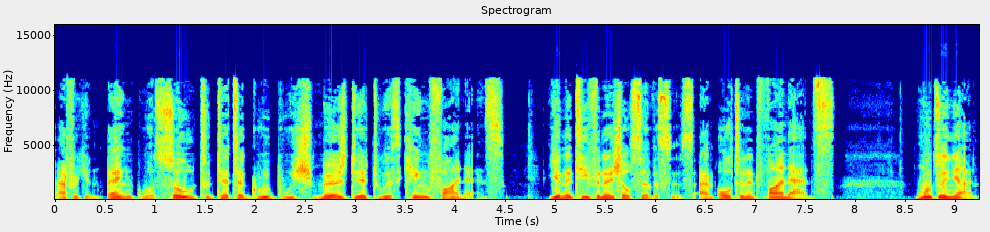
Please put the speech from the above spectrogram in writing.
African Bank was sold to Theta Group, which merged it with King Finance, Unity Financial Services, and Alternate Finance. Motsuenyane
